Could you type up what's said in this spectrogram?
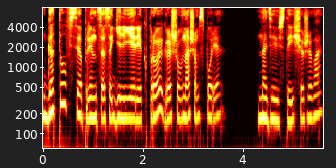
«Готовься, принцесса Гильери, к проигрышу в нашем споре. Надеюсь, ты еще жива?»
